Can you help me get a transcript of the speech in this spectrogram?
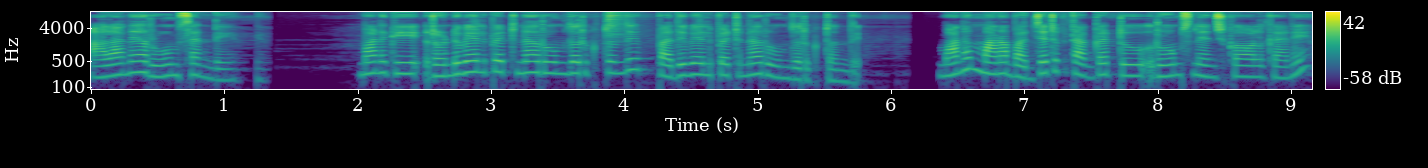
అలానే రూమ్స్ అండి. మనకి రెండు వేలు పెట్టిన రూమ్ దొరుకుతుంది పదివేలు పెట్టిన రూమ్ దొరుకుతుంది. మనం మన బడ్జెట్కి తగ్గట్టు రూమ్స్ని ఎంచుకోవాలి కానీ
